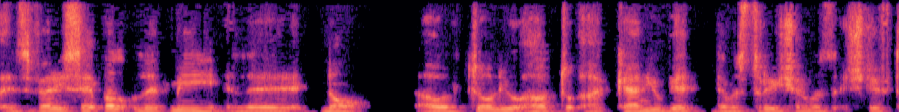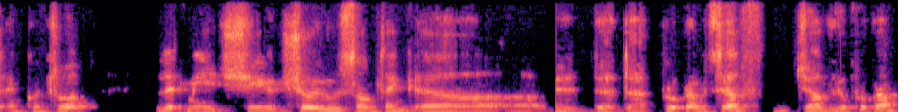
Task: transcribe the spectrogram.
It's very simple. Let me know. I will tell you how to. Uh, can you get demonstration with Shift and Control? Let me show, you something. Uh, uh, the the program itself, Jalview program,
